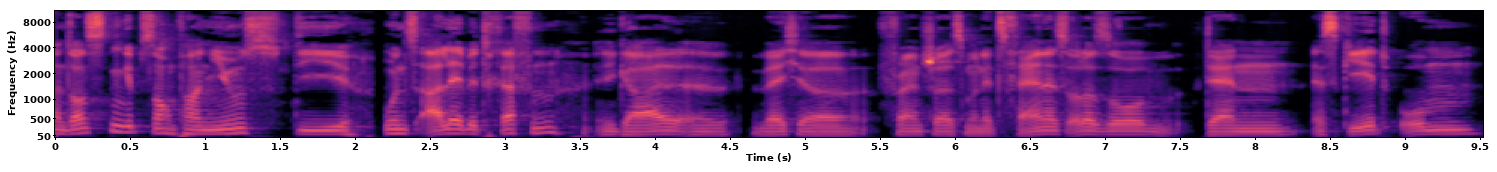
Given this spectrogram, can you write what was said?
Ansonsten gibt's noch ein paar News, die uns alle betreffen, egal äh, welcher Franchise man jetzt Fan ist oder so, denn es geht um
